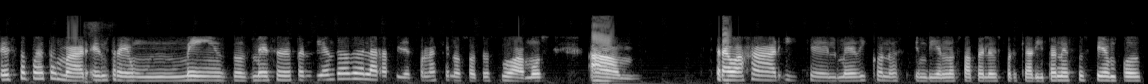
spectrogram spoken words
Esto puede tomar entre un mes, dos meses, dependiendo de la rapidez con la que nosotros podamos am, trabajar y que el médico nos envíe los papeles, porque ahorita en estos tiempos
